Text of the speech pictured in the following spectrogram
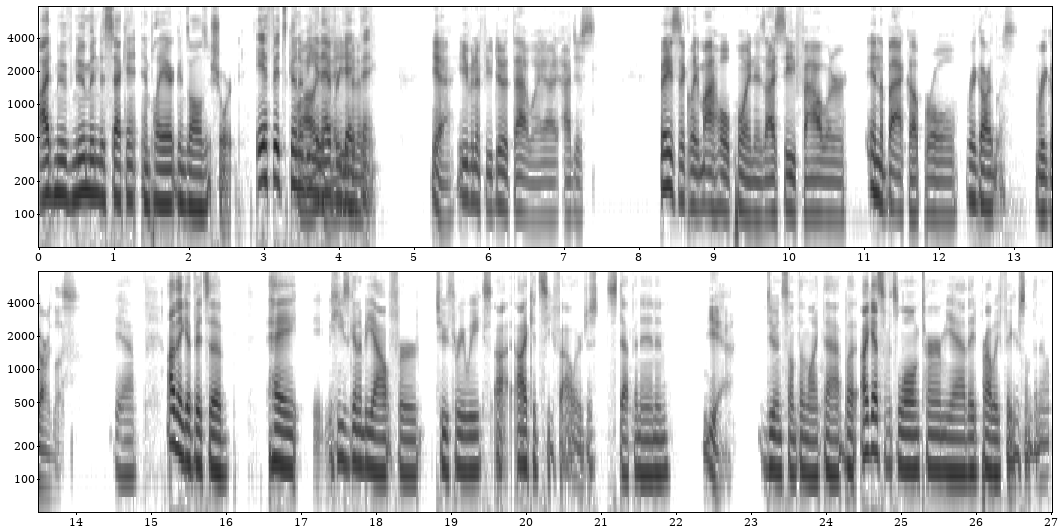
I'd move Newman to second and play Erik Gonzalez at short if it's going to Well, be an yeah, everyday even if- thing. Yeah, even if you do it that way, I, I just basically my whole point is I see Fowler in the backup role regardless. regardless. Yeah. I think if it's a, hey, he's going to be out for two, three weeks, I, I could see Fowler just stepping in and Yeah, doing something like that. But I guess if it's long term, yeah, they'd probably figure something out.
